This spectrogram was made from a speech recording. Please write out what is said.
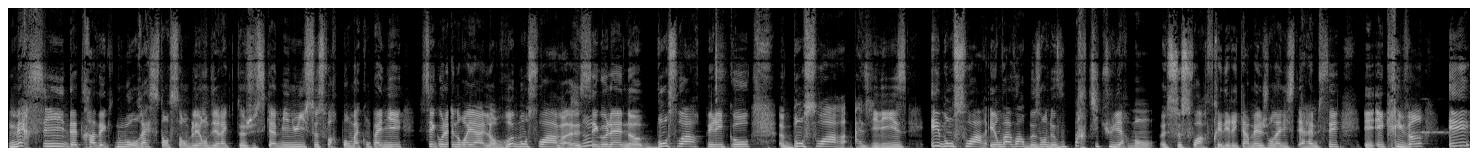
Merci d'être avec nous. On reste ensemble et en direct jusqu'à minuit ce soir pour m'accompagner. Ségolène Royal, rebonsoir euh, Ségolène, bonsoir Perico, euh, bonsoir Azilise et bonsoir. Et on va avoir besoin de vous particulièrement euh, ce soir, Frédéric Armel, journaliste RMC et écrivain. Et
